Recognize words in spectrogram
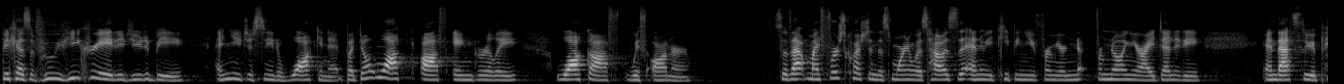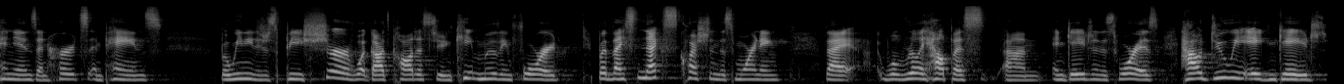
because of who He created you to be, and you just need to walk in it. But don't walk off angrily, walk off with honor. So that my first question this morning was how is the enemy keeping you from your from knowing your identity? And that's through opinions and hurts and pains. But we need to just be sure of what God's called us to and keep moving forward. But my next question this morning that will really help us um, engage in this war is how do we engage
